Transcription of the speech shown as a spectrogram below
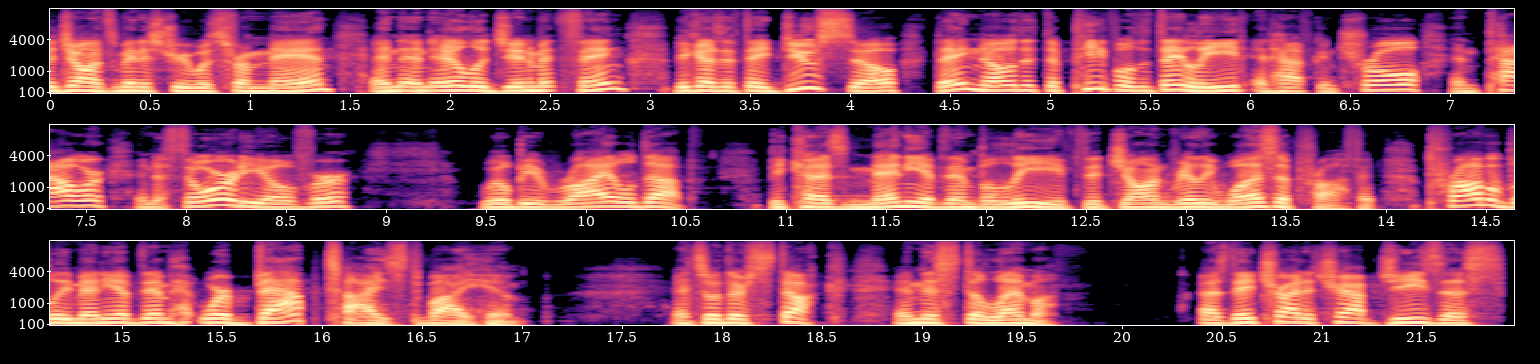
that John's ministry was from man and an illegitimate thing, because if they do so, they know that the people that they lead and have control and power and authority over will be riled up because many of them believed that John really was a prophet. Probably many of them were baptized by him. And so they're stuck in this dilemma. As they try to trap Jesus,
